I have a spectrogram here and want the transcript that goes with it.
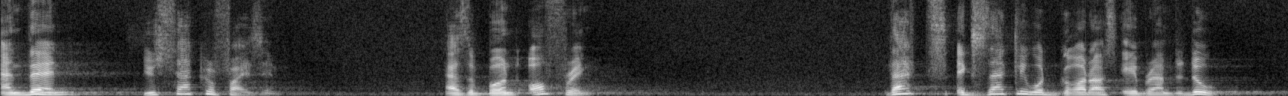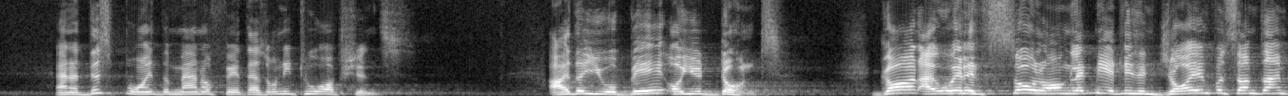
and then you sacrifice him as a burnt offering. That's exactly what God asked Abraham to do. And at this point, the man of faith has only two options either you obey or you don't. God, I waited so long. Let me at least enjoy him for some time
